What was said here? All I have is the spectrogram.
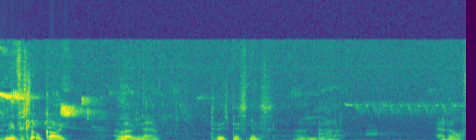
I'll leave this little guy alone now, to his business, and uh, head off.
